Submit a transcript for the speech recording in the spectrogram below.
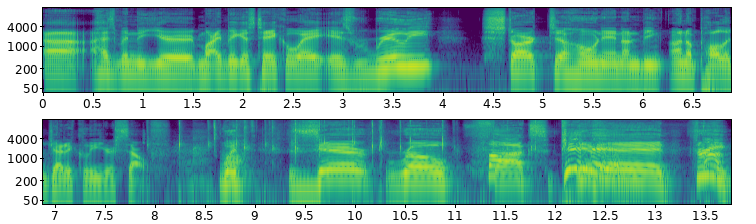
uh, has been the year. My biggest takeaway is really start to hone in on being unapologetically yourself with zero fucks given. given. Three,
